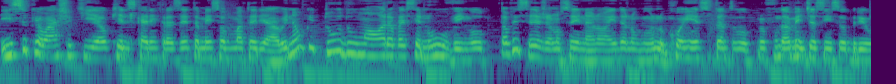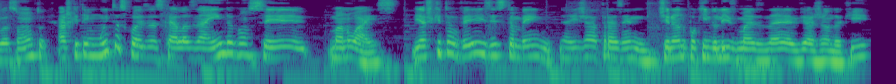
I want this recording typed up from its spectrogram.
isso que eu acho que é o que eles querem trazer também sobre o material. E não que tudo uma hora vai ser nuvem, ou talvez seja, não sei, né? Não, ainda não, não conheço tanto profundamente assim sobre o assunto. Acho que tem muitas coisas que elas ainda vão ser manuais. E acho que talvez isso também, aí já trazendo, tirando um pouquinho do livro, mas né, viajando aqui,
